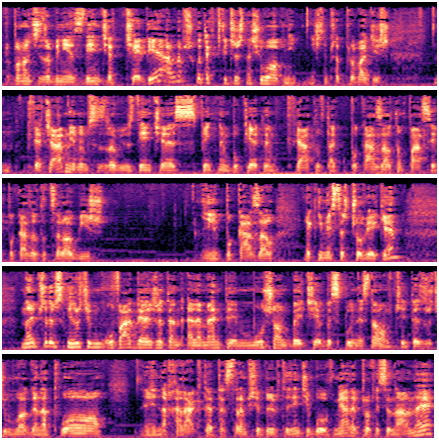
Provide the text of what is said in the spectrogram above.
proponuję Ci zrobienie zdjęcia Ciebie, ale na przykład jak ćwiczysz na siłowni. Jeśli na przykład prowadzisz kwiaciarnię, bym sobie zrobił zdjęcie z pięknym bukietem kwiatów, tak, pokazał tą pasję, pokazał to, co robisz, y, pokazał, jakim jesteś człowiekiem. No i przede wszystkim zwróciłbym uwagę, że te elementy muszą być jakby spójne z tobą, czyli też zwróciłbym uwagę na tło, y, na charakter, tak staram się, żeby to zdjęcie było w miarę profesjonalne,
